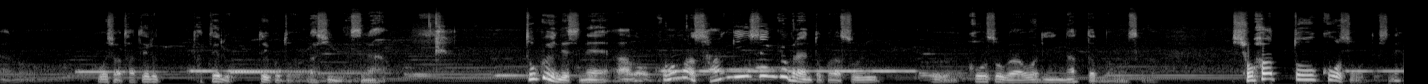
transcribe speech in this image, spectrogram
あの、候補者を立てる、立てるということらしいんですが、特にですね、あの、この前参議院選挙ぐらいのところはそういう構想が終わりになったと思うんですけど、諸派党構想ですね。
